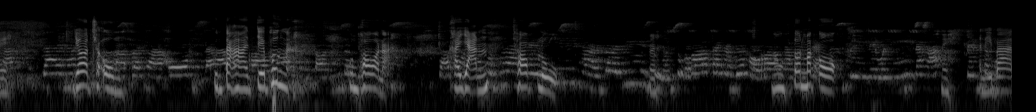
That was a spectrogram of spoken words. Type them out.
นี่ยอดชะอม คุณตาเจ๊พึ่งน่ะ คุณพ่อน่ะ ขยันชอบปลูก นะนู่นต้นมะกอกนี่อันนี้บ้าน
